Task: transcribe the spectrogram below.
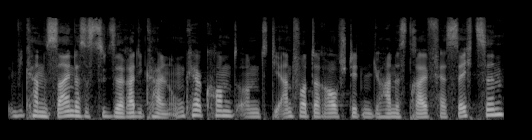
wie kann es sein, dass es zu dieser radikalen Umkehr kommt? Und die Antwort darauf steht in Johannes 3, Vers 16.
